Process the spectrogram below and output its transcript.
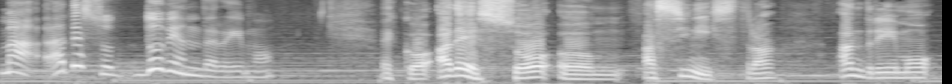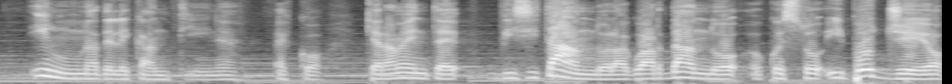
Ma adesso dove andremo? Ecco, adesso um, a sinistra andremo in una delle cantine. Ecco, chiaramente visitandola, guardando questo ipogeo,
